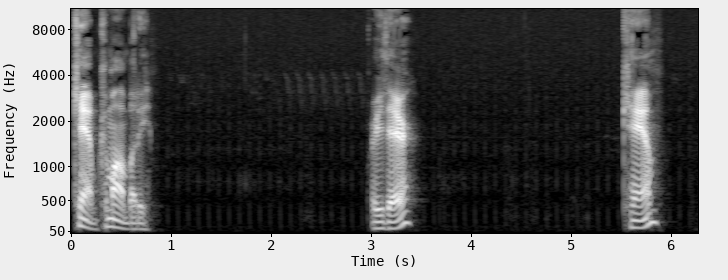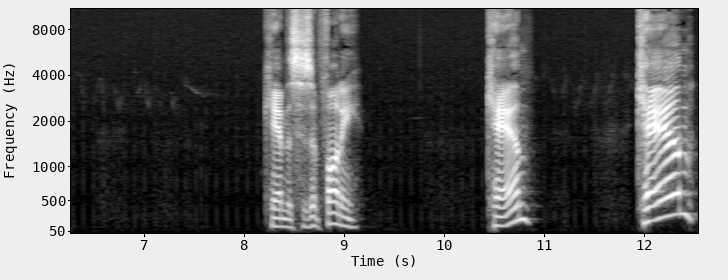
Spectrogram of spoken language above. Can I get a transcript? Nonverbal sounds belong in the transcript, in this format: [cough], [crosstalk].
Cam, come on, buddy. Are you there? Cam? Cam, this isn't funny. Cam? Cam?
